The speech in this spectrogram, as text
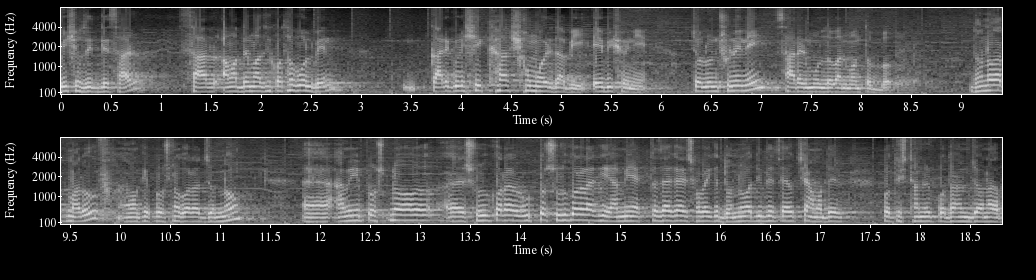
Biswajit De sir. Sir, আমাদের মাঝে কথা বলবেন কারিগরি শিক্ষা সময়ের দাবি এই বিষয় নিয়ে। চলুন শুনে নেই স্যারের মূল্যবান মন্তব্য। ধন্যবাদ মারুফ আমাকে প্রশ্ন করার জন্য। আমি প্রশ্ন শুরু করার, উত্তর শুরু করার আগে আমি একটা জায়গায় সবাইকে ধন্যবাদ দিতে চাই, হচ্ছে আমাদের প্রতিষ্ঠানের প্রধান জনাব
